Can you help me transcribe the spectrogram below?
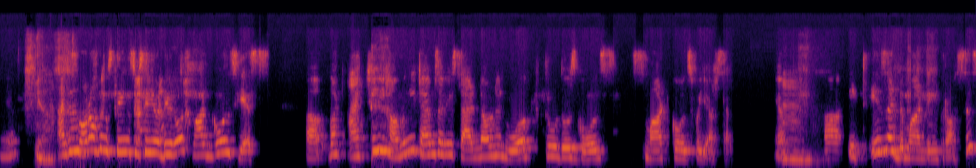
yeah, yeah. and this is one of those things you say do you know smart goals? Yes. Uh, but actually how many times have you sat down and worked through those goals smart goals for yourself? Yeah? Mm. uh, it is a demanding process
